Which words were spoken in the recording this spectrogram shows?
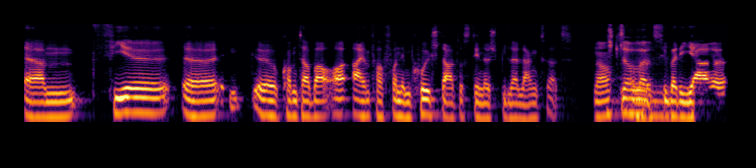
ähm, viel äh, äh, kommt aber einfach von dem Kultstatus, den das Spiel erlangt hat. Ne? Ich glaube, es über die Jahre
